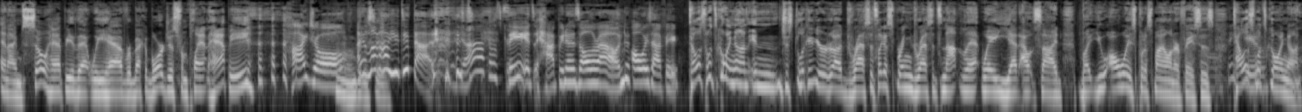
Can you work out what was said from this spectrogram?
And I'm so happy that we have Rebecca Borges from Plant Happy. Hi, Joel. Good I love how you. you did that. Yeah, that was great. See, it's happiness all around. Always happy. Tell us what's going on in just look at your uh, dress. It's like a spring dress. It's not that way yet outside, but you always put a smile on our faces. thank Tell us what's going on.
